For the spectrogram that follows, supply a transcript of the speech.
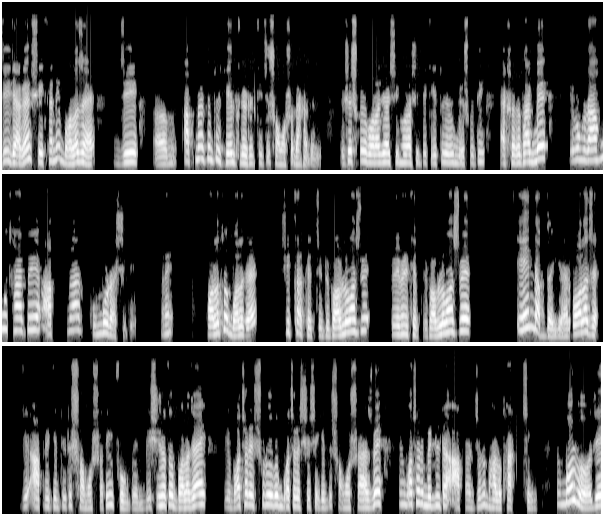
যে জায়গায় সেখানে বলা যায় যে আপনার কিন্তু হেলথ রিলেটেড কিছু সমস্যা দেখা দেবে। বিশেষ করে বলা যায় সিংহ রাশিতে কেতু এবং বৃহস্পতি একসাথে থাকবে এবং রাহু থাকবে আপনার কুম্ভ রাশিতে। মানে ফলত বলা যায় শিক্ষার ক্ষেত্রে একটু প্রবলেম আসবে, প্রেমের ক্ষেত্রে প্রবলেম আসবে। এন্ড অফ দ্য ইয়ার বলা যায় যে, আপনি কিন্তু একটু সমস্যাতেই ভুগবেন। বিশেষত বলা যায় যে, বছরের শুরু এবং বছরের শেষে কিন্তু সমস্যা আসবে এবং বছরের মিডিলটা আপনার জন্য ভালো থাকছেই বলব যে,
